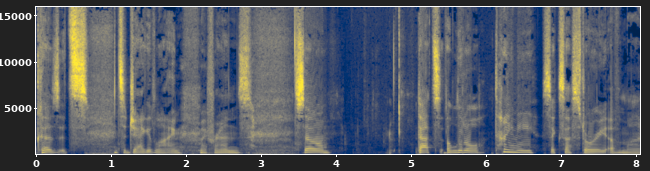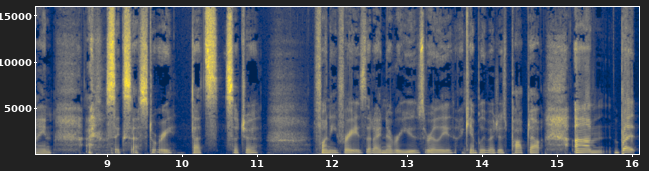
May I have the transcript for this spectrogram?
Cuz it's it's a jagged line, my friends. So that's a little tiny success story of mine. success story. That's such a funny phrase that I never use really. I can't believe I just popped out. Um, but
